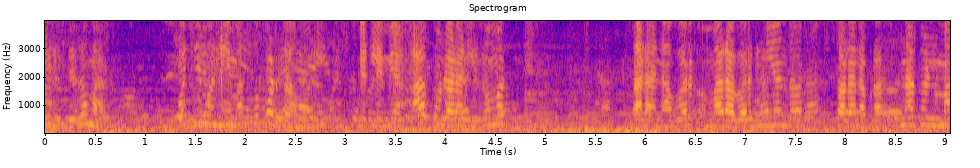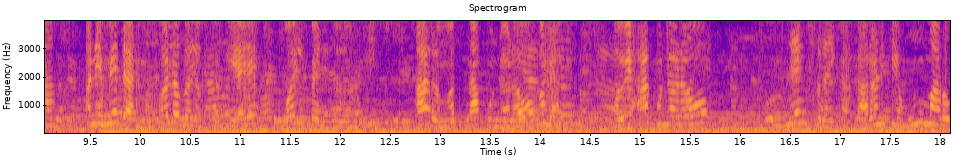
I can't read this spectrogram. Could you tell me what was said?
એ રીતે રમાડું. પછી મને એમાં સફળતા મળી. એટલે મેં આ કુંડાળાની રમતને શાળાના વર્ગ મારા વર્ગની અંદર, શાળાના પ્રાર્થના ખંડમાં અને મેદાનમાં અલગ અલગ જગ્યાએ ઓઇલ પેન્ટ કલરથી આ રમતના કુંડાળાઓ બનાવી. હવે આ કુંડાળાઓ બ્લેન્ક્સ રાખ્યા કારણ કે હું મારો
